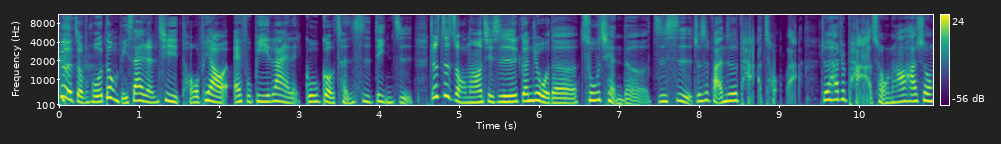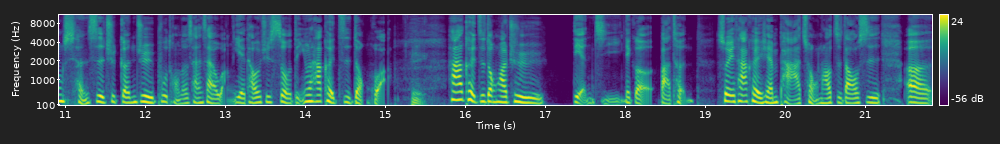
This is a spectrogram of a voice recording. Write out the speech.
各种活动、比赛、人气、投票、FB、Line、Google 城市定制，就这种呢，其实根据我的粗浅的知识，就是反正就是爬虫啦。就是他去爬虫，然后他是用城市去根据不同的参赛网页，他会去设定，因为它可以自动化，它可以自动化去点击那个 button，所以他可以先爬虫，然后知道是呃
